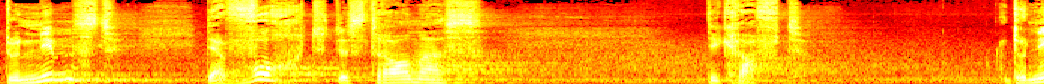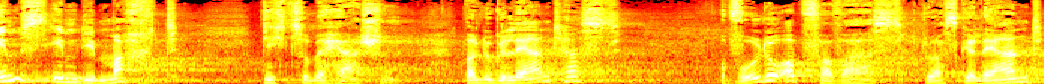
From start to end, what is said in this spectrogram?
Du nimmst der Wucht des Traumas die Kraft. Du nimmst ihm die Macht, dich zu beherrschen, weil du gelernt hast, obwohl du Opfer warst, du hast gelernt,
